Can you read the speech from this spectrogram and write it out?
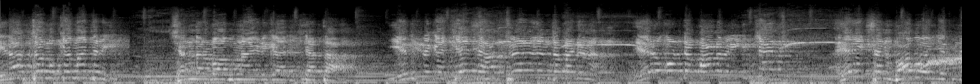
ఈ రాష్ట్ర ముఖ్యమంత్రి చంద్రబాబు నాయుడు గారి చేత ఎంపిక చేసి ఆశీర్వదించబడిన ఏరుకుంట పాలన ఇన్ఛార్జ్ ఎరిక్సన్ బాబు అని చెప్పి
